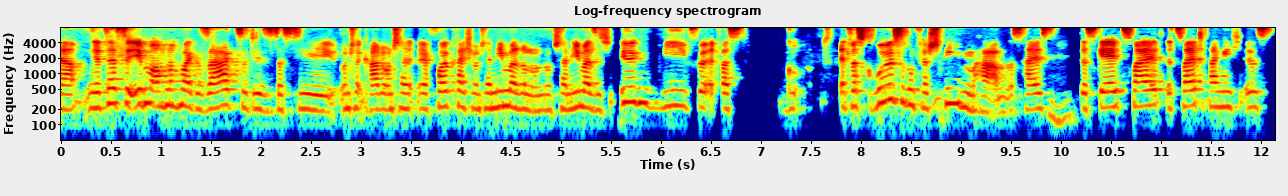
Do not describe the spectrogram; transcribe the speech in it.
Ja, jetzt hast du eben auch nochmal gesagt, so dieses, dass die unter, gerade unter, erfolgreiche Unternehmerinnen und Unternehmer sich irgendwie für etwas etwas Größeren verschrieben haben. Das heißt, mhm. das Geld zweit, äh, zweitrangig ist.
